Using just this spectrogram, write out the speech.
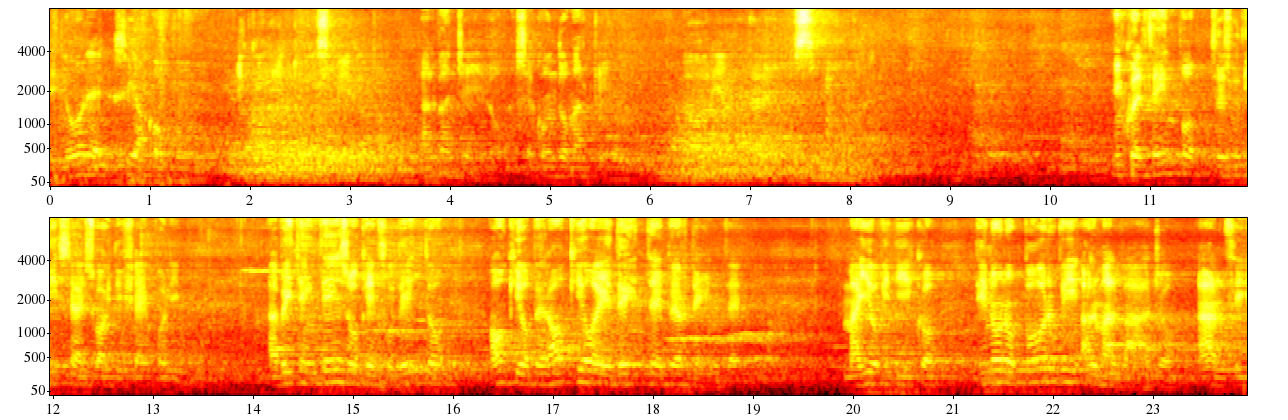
Signore sia con voi. e con il tuo spirito. Dal Vangelo secondo Matteo. Gloria a te, Signore. In quel tempo Gesù disse ai suoi discepoli, avete inteso che fu detto occhio per occhio e dente per dente. Ma io vi dico di non opporvi al malvagio, anzi,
